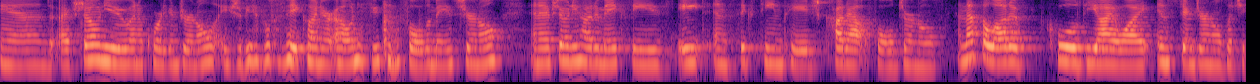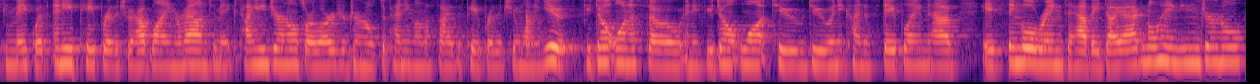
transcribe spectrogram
and I've shown you an accordion journal that you should be able to make on your own if you can fold a maze journal. And I've shown you how to make these 8 and 16 page cutout fold journals. And that's a lot of cool DIY instant journals that you can make with any paper that you have lying around to make tiny journals or larger journals depending on the size of paper that you want to use. If you don't want to sew and if you don't want to do any kind of stapling, have a single ring to have a diagonal hanging journal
